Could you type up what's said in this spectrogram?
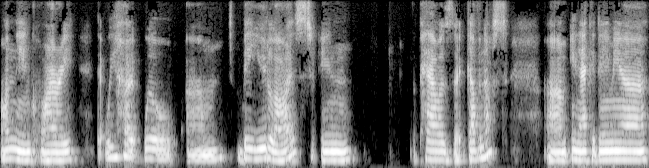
on the inquiry that we hope will um, be utilised in the powers that govern us um, in academia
